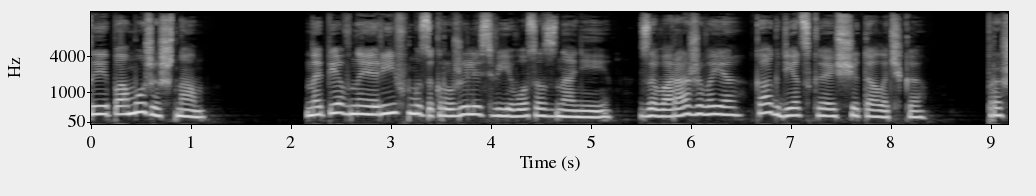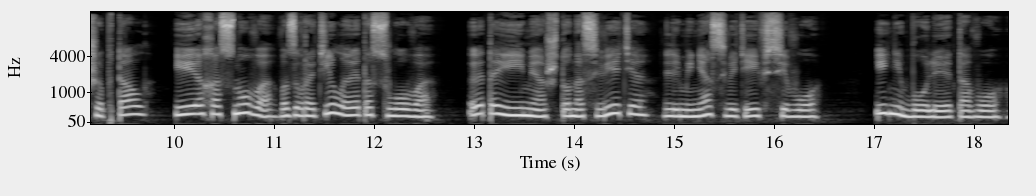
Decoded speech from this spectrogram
Ты поможешь нам?» Напевные рифмы закружились в его сознании. завораживая, как детская считалочка. Прошептал, и эхо снова возвратило это слово, это имя, что на свете для меня святей всего, и не более того.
